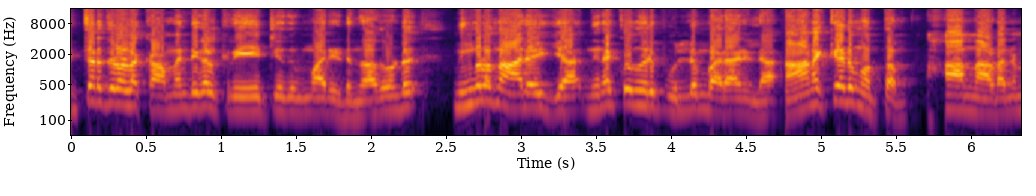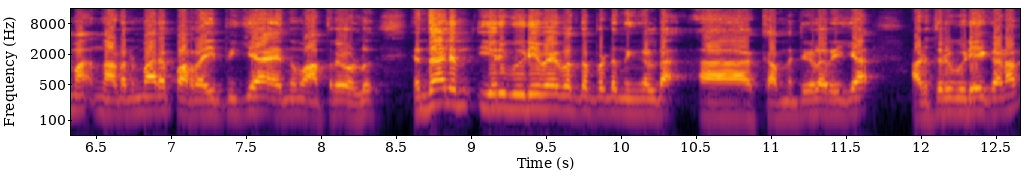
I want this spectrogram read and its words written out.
ഇത്തരത്തിലുള്ള കമന്റുകൾ ക്രിയേറ്റ് ചെയ്തമാർ ഇടുന്നത്. അതുകൊണ്ട് നിങ്ങളൊന്ന് ആലോചിക്കുക നിനക്കൊന്നും ഒരു പുല്ലും വരാനില്ല. നാണക്കേട് മൊത്തം ആ നടന്മാ നടന്മാരെ പറയിപ്പിക്കുക എന്ന് മാത്രമേ ഉള്ളൂ. എന്തായാലും ഈ ഒരു വീഡിയോയുമായി ബന്ധപ്പെട്ട് നിങ്ങളുടെ കമന്റുകൾ അറിയിക്കുക. അടുത്തൊരു വീഡിയോ കാണാം.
